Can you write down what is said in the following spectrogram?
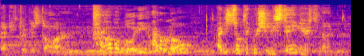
that he took his daughter. Probably. I don't know. I just don't think we should be staying here tonight.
